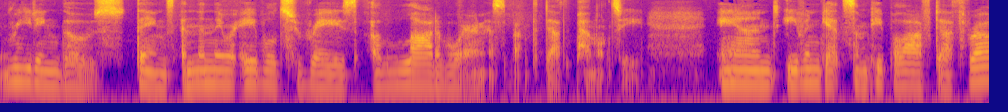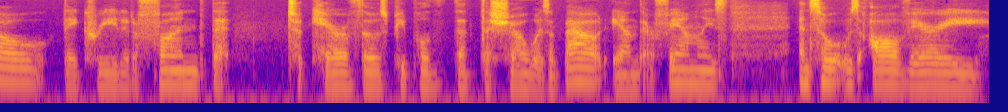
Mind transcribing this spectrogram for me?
reading those things. And then they were able to raise a lot of awareness about the death penalty and even get some people off death row. They created a fund that took care of those people that the show was about and their families. And so it was all very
